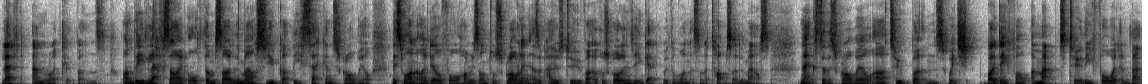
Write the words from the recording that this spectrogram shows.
left and right click buttons. On the left side or thumb side of the mouse you've got the second scroll wheel. This one ideal for horizontal scrolling as opposed to vertical scrolling that you get with the one that's on the top side of the mouse. Next to the scroll wheel are two buttons which by default are mapped to the forward and back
